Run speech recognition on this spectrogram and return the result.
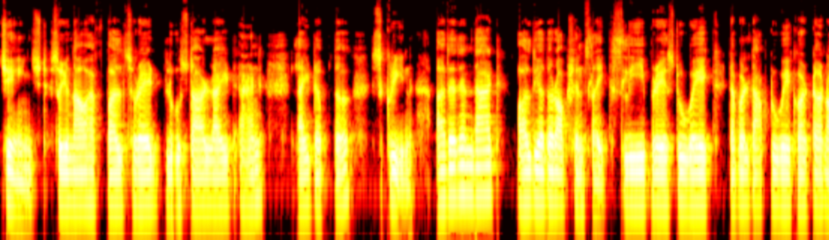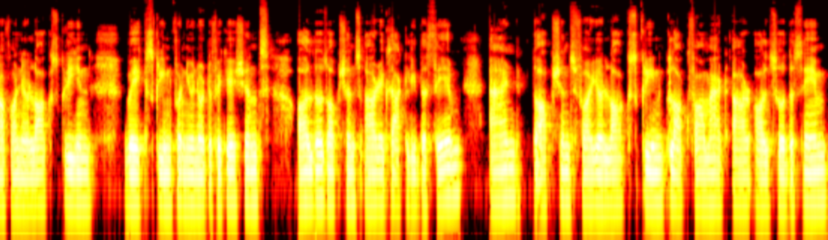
changed. So you now have pulse red blue starlight and light up the screen. Other than that all the other options like sleep, raise to wake, double tap to wake or turn off on your lock screen, wake screen for new notifications, all those options are exactly the same and the options for your lock screen clock format are also the same.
